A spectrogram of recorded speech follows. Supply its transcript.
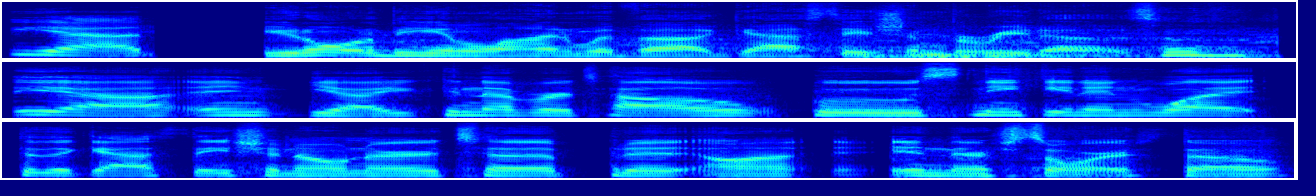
yeah you don't want to be in line with uh, gas station burritos. Yeah, and yeah, you can never tell who's sneaking in what to the gas station owner to put it on in their store. So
